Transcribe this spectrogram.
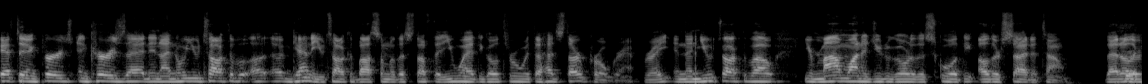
You have to encourage encourage that, and I know you talked about uh, again. You talked about some of the stuff that you had to go through with the Head Start program, right? And then you talked about your mom wanted you to go to the school at the other side of town, that sure. other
